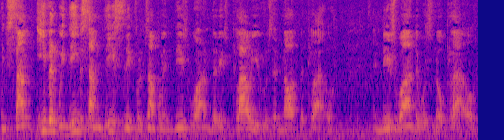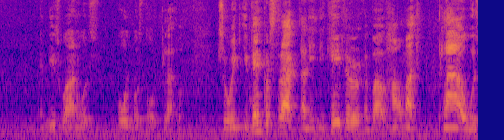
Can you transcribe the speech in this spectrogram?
in some, even within some districts, for example, in this one, there is plow use and not the plow. In this one, there was no plow, and this one was almost all plow. So we, you can construct an indicator about how much plow was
